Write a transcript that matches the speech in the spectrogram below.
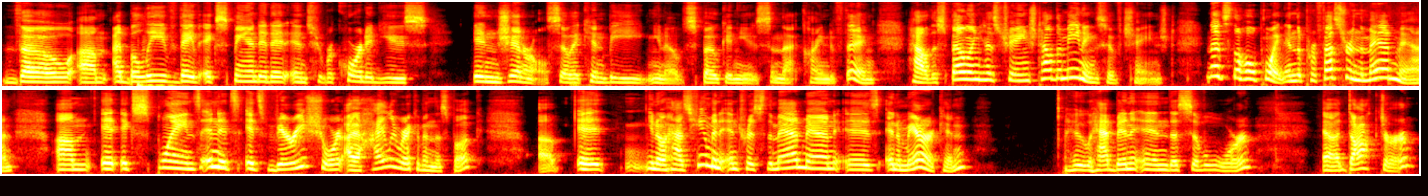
though um, I believe they've expanded it into recorded use in general. So it can be, you know, spoken use and that kind of thing. How the spelling has changed, how the meanings have changed. And that's the whole point. In The Professor and the Madman, um, it explains, and it's, it's very short. I highly recommend this book. Uh, it, you know, has human interest. The Madman is an American who had been in the Civil War, a doctor,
